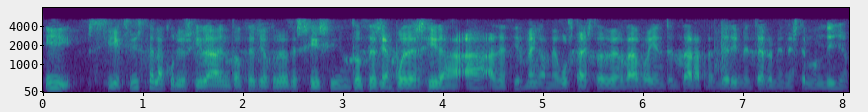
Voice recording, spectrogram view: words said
Y si existe la curiosidad, entonces yo creo que sí, sí. Entonces ya puedes ir a, decir, venga, me gusta esto de verdad, voy a intentar aprender y meterme en este mundillo.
